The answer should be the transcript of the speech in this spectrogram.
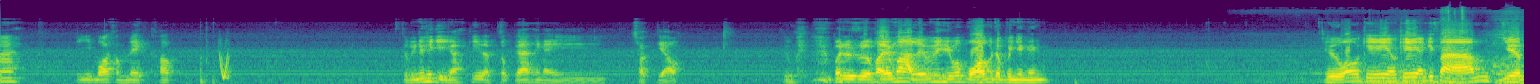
มาดีบอสสำเร็จครับถือเป็นเรื่องที่ดีนะที่แบบจบได้ภายในช็อตเดียวคือมันจะเซอร์ไพรส์มากเลยไม่คิดว่าบอสมันจะเป็นอย่างนั้นถือว่าโอเค โอเค อันที่สามเยือบ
